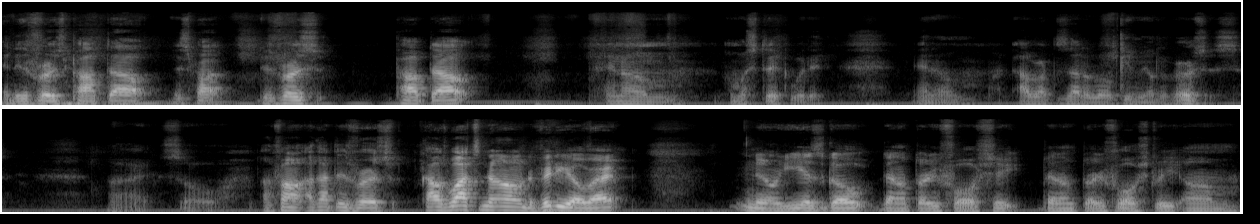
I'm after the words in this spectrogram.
and this verse popped out. This pop, this verse popped out, and um, I'm gonna stick with it. And um, Albert Lord give me the verses. All right, so I found I got this verse. I was watching the um the video right, you know, years ago down on 34th Street, down on 34th Street. Um,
